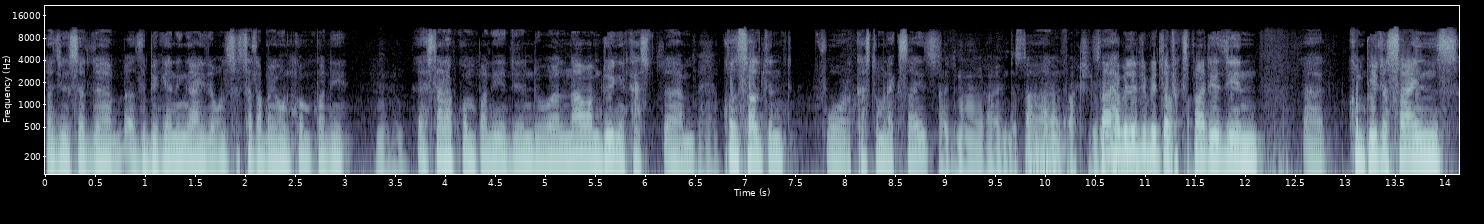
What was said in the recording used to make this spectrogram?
as you said uh, at the beginning, I also set up my own company, mm-hmm. a startup company. It didn't do well. Now I'm doing a cust- um, yeah. consultant for customer excise. I know, I understand that. Actually so I have a little bit of expertise in uh, computer science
